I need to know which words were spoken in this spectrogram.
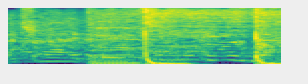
I try to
